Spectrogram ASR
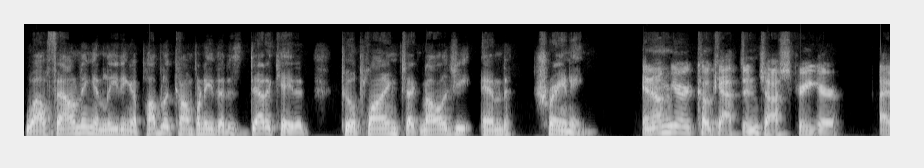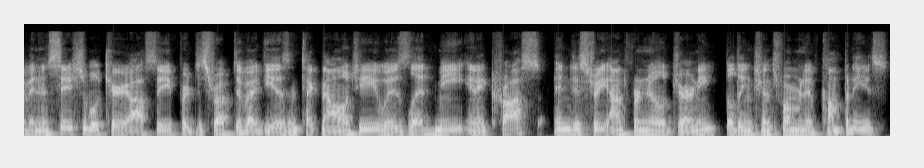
while founding and leading a public company that is dedicated to applying technology and training. And I'm your co captain, Josh Krieger. I have an insatiable curiosity for disruptive ideas and technology, which has led me in a cross industry entrepreneurial journey building transformative companies.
